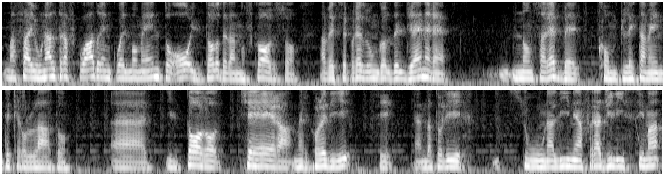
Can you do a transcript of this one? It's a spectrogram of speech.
Ma sai, un'altra squadra in quel momento o il Toro dell'anno scorso avesse preso un gol del genere, non sarebbe completamente crollato. Eh, il Toro che era mercoledì, sì, è andato lì su una linea fragilissima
